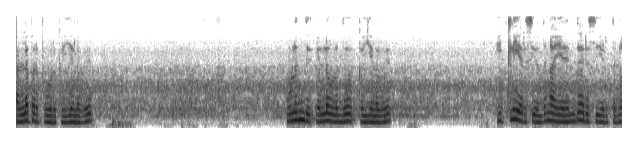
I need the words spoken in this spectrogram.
கடலப்பருப்பு ஒரு கையளவு. உளுந்து வெள்ளை உளுந்து கையளவு. இட்லி அரிசி வந்து நான் எந்த அரிசி எடுத்தேனோ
